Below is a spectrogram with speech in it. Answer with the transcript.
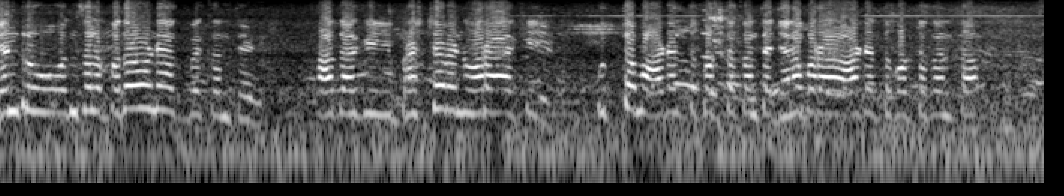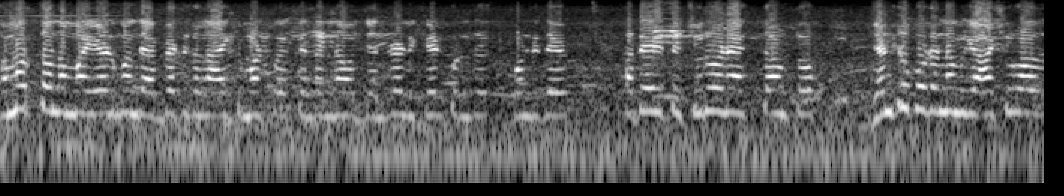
ಜನರು ಒಂದ್ಸಲ ಬದಲಾವಣೆ ಆಗಬೇಕಂತೇಳಿ. ಹಾಗಾಗಿ ಈ ಭ್ರಷ್ಟರನ್ನು ಹೊರಹಾಕಿ ಉತ್ತಮ ಆಡಳಿತ ಕೊಡ್ತಕ್ಕಂಥ, ಜನಪರ ಆಡಳಿತ ಕೊಡ್ತಕ್ಕಂಥ ಸಮರ್ಥ ನಮ್ಮ ಏಳು ಮಂದಿ ಅಭ್ಯರ್ಥಿಗಳನ್ನ ಆಯ್ಕೆ ಮಾಡಬೇಕೆಂದ್ರೆ ನಾವು ಜನರಲ್ಲಿ ಕೇಳ್ಕೊಂಡು ಕೊಂಡಿದ್ದೇವೆ ಅದೇ ರೀತಿ ಚುನಾವಣೆ ಆಗ್ತಾ ಉಂಟು. ಜನರು ಕೂಡ ನಮಗೆ ಆಶೀರ್ವಾದ,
